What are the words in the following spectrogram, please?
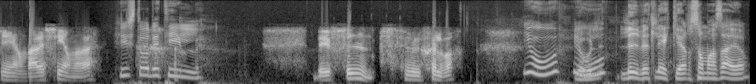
Tjenare, tjenare. Hur står det till? Det är fint. Hur är det själva? Jo, Jo, jo. li- livet leker som man säger.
